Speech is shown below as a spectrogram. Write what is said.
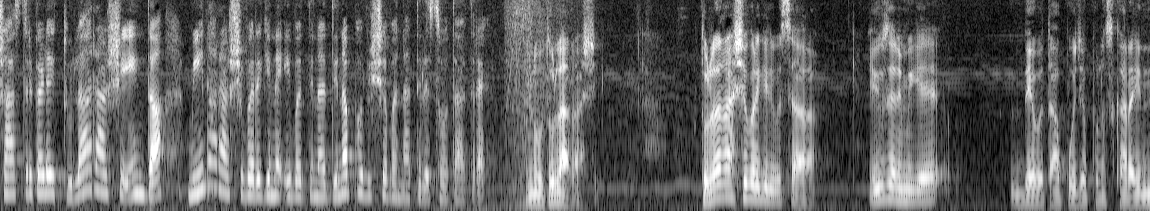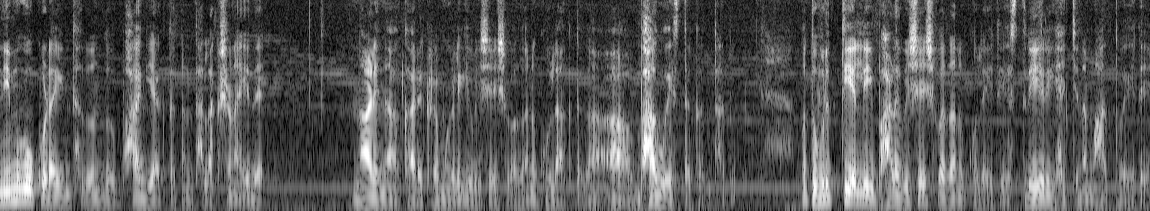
ಶಾಸ್ತ್ರಿಗಳೇ ತುಲಾ ರಾಶಿಯಿಂದ ಮೀನರಾಶಿವರೆಗಿನ ಇವತ್ತಿನ ದಿನ ಭವಿಷ್ಯವನ್ನು ತಿಳಿಸೋದಾದರೆ? ಇನ್ನು ತುಲಾ ರಾಶಿ ತುಲಾ ರಾಶಿವರೆಗೆ ದಿವಸ ಈ ದಿವಸ ನಿಮಗೆ ದೇವತಾ ಪೂಜೆ ಪುನಸ್ಕಾರ ನಿಮಗೂ ಕೂಡ ಇಂಥದ್ದೊಂದು ಭಾಗಿಯಾಗ್ತಕ್ಕಂಥ ಲಕ್ಷಣ ಇದೆ. ನಾಳಿನ ಕಾರ್ಯಕ್ರಮಗಳಿಗೆ ವಿಶೇಷವಾಗಿ ಅನುಕೂಲ ಆಗ್ತಕ್ಕ ಭಾಗವಹಿಸ್ತಕ್ಕಂಥದ್ದು. ಮತ್ತು ವೃತ್ತಿಯಲ್ಲಿ ಬಹಳ ವಿಶೇಷವಾದ ಅನುಕೂಲ ಇದೆ. ಸ್ತ್ರೀಯರಿಗೆ ಹೆಚ್ಚಿನ ಮಹತ್ವ ಇದೆ.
